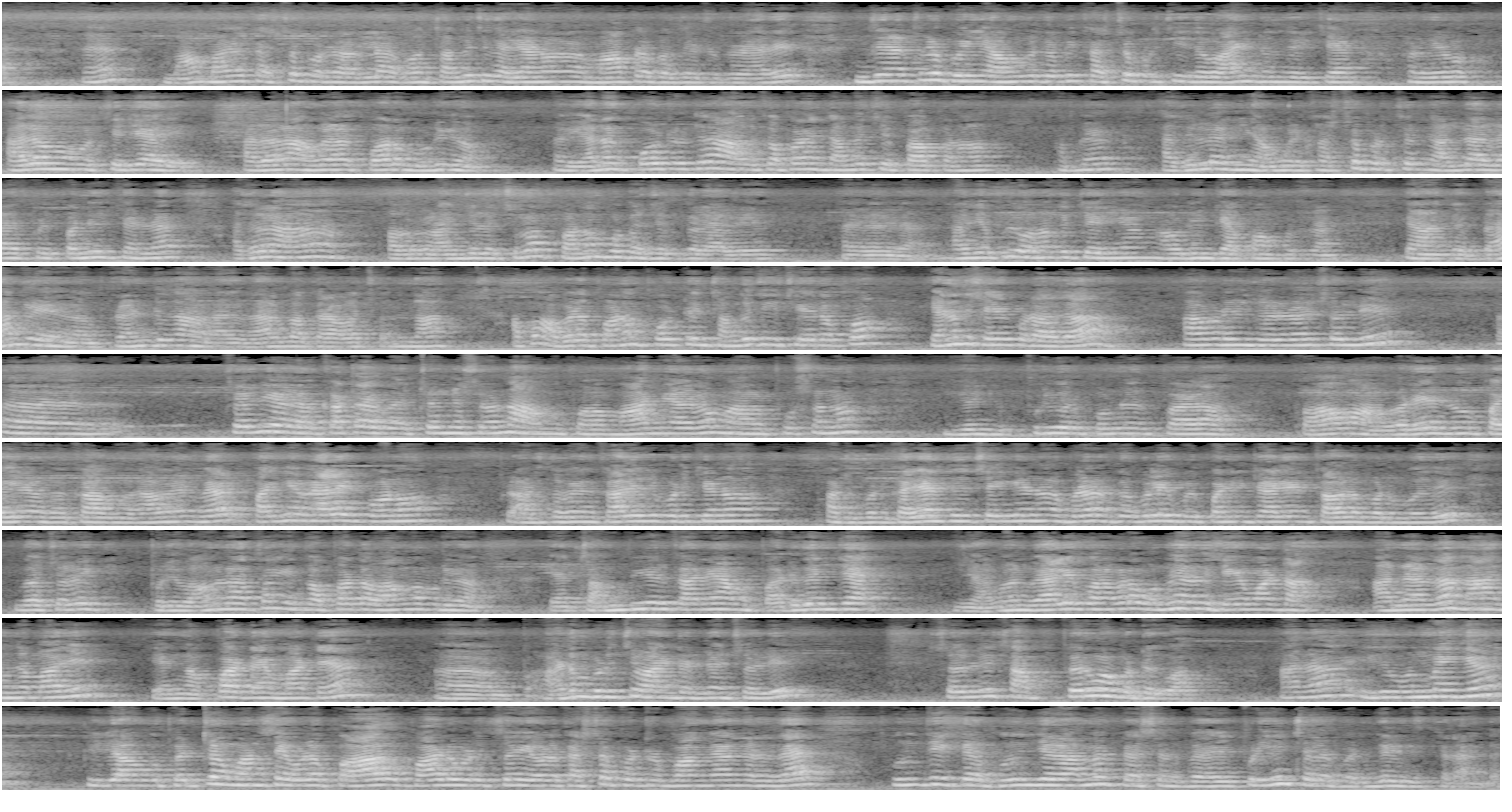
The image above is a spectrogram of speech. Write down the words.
மாமாவே கஷ்டப்படுறாருல அவன் தங்கச்சி கல்யாணம் மாப்பிள்ளை பார்த்துட்டு இருக்கிறாரு. இந்த நேரத்தில் போய் நீ அவங்ககிட்ட போய் கஷ்டப்படுத்தி இதை வாங்கிட்டு வந்திருக்கேன் அப்படிங்கிறப்போ அதெல்லாம் அவங்களுக்கு தெரியாது. அதெல்லாம் அவங்களால போட முடியும். எனக்கு போட்டுட்டு அதுக்கப்புறம் என் தங்கச்சியை பார்க்கணும். அப்புறம் அதெல்லாம் நீ அவங்களை கஷ்டப்படுத்துறது நல்லா இல்லை இப்படி பண்ணியிருக்கேன்னா அதெல்லாம் அவர் அஞ்சு லட்ச ரூபா பணம் போட்டு வச்சிருக்கிறாரு. அது எப்படி உனக்கு தெரியும் அப்படின்னு கேட்பான் கொடுத்தேன் அந்த பேங்க்ல என் ஃப்ரெண்டு தான் வேலை பார்க்குற சொன்னான் அப்போ அவளை பணம் போட்டு என் தங்கத்துக்கு செய்கிறப்போ எனக்கு செய்யக்கூடாதா? அப்படின்னு சொல்லி சொல்லி சொல்லி கட்ட சொன்ன சொன்னால் அவங்க மாமியாரும் மா- புருஷனும் ஐயோ இப்படி ஒரு பொண்ணு இருப்பாளா? பாவம் அவரே இன்னும் பையனை அவன் வேலை பையன் வேலைக்கு போகணும் அடுத்த பையன் காலேஜ் படிக்கணும் அடுத்த பையன் கல்யாணத்துக்கு செய்யணும் அப்படின்னா இருக்கக்குள்ள இப்படி பண்ணிட்டாலேன்னு கவலைப்படும்போது இவன் சொல்லி இப்படி வாங்கினா தான் எங்கள் அப்பாட்ட வாங்க முடியும். என் தம்பியும் இருக்கானே அவன் படுகஞ்சேன். அவன் வேலைக்கு போனால் கூட ஒன்றும் எனக்கு செய்ய மாட்டான். அதனால தான் நான் இந்த மாதிரி எங்கள் அப்பாட்ட மாட்டேன் அடம் பிடிச்சி வாங்கிட்டு வந்தேன்னு சொல்லி சொல்லி சா- பெருமைப்பட்டுக்குவான் ஆனால் இது உண்மைக்கும் இது அவங்க பெற்றவங்க மனசை எவ்வளோ பா பாடுபடுத்தோ எவ்வளோ கஷ்டப்பட்டிருப்பாங்கங்கிறத புரிஞ்சிக்க புரிஞ்சிடாமல் பேசுகிற இப்படியும் சில பெண்கள் இருக்கிறாங்க.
